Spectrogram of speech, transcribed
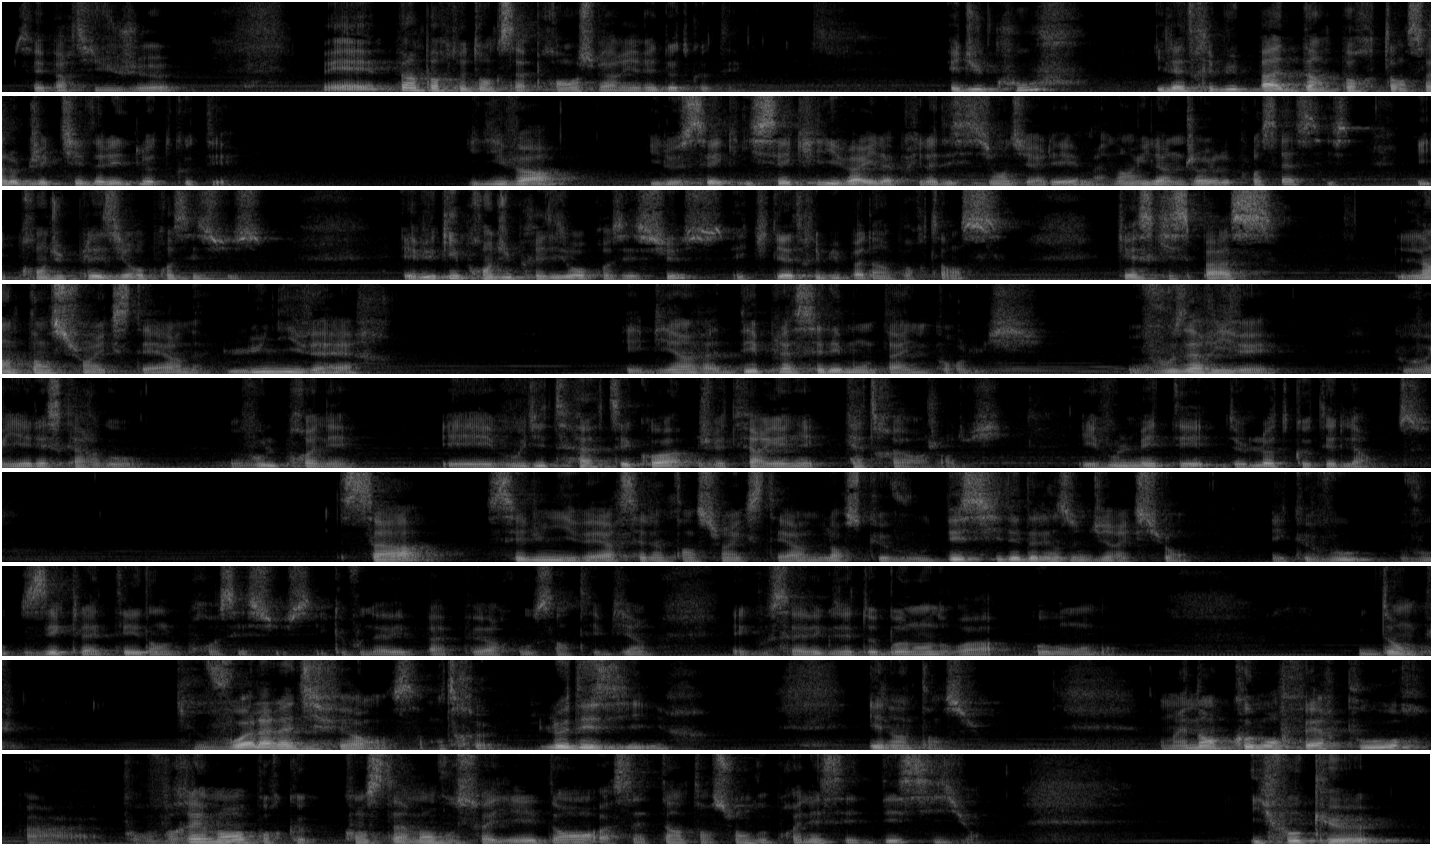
c'est partie du jeu, mais peu importe le temps que ça prend, je vais arriver de l'autre côté. Et du coup, il n'attribue pas d'importance à l'objectif d'aller de l'autre côté. Il y va, il le sait, il sait qu'il y va, il a pris la décision d'y aller, maintenant il enjoy le process, il, prend du plaisir au processus. Et vu qu'il prend du plaisir au processus et qu'il n'y attribue pas d'importance, qu'est-ce qui se passe? L'intention externe, l'univers, eh bien, va déplacer les montagnes pour lui. Vous arrivez, vous voyez l'escargot, vous le prenez et vous dites, ah, tu sais quoi, je vais te faire gagner 4 heures aujourd'hui. Et vous le mettez de l'autre côté de la route. Ça, c'est l'univers, c'est l'intention externe lorsque vous décidez d'aller dans une direction et que vous vous éclatez dans le processus et que vous n'avez pas peur, que vous vous sentez bien et que vous savez que vous êtes au bon endroit au bon moment. Donc, voilà la différence entre le désir et l'intention. Maintenant, comment faire pour, euh, pour vraiment, pour que constamment vous soyez dans euh, cette intention, vous prenez ces décisions? Il faut que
